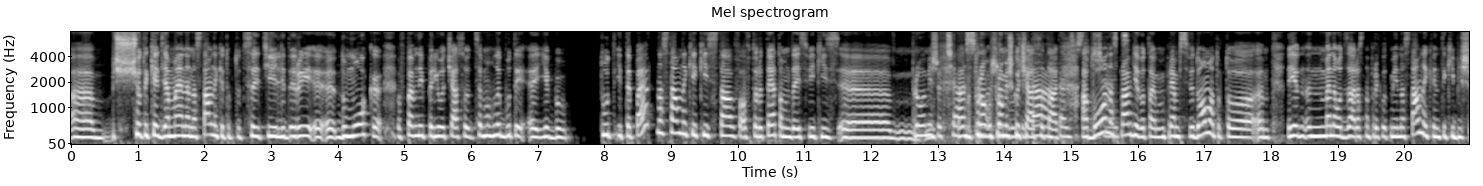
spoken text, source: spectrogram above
Е, що таке для мене наставники, тобто це ті лідери е, е, думок в певний період часу. Це могли бути якби Тут і тепер наставник якийсь став авторитетом, десь в якийсь е, проміжок часу про, проміжку бути. часу, так, так. або насправді от, так, прям свідомо. Тобто е, є, мене от зараз, наприклад, мій наставник він такий більш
